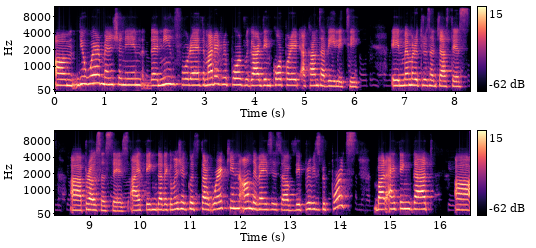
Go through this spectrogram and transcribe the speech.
um, you were mentioning the need for a thematic report regarding corporate accountability in memory, truth, and justice uh, processes. I think that the Commission could start working on the basis of the previous reports, but I think that uh,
